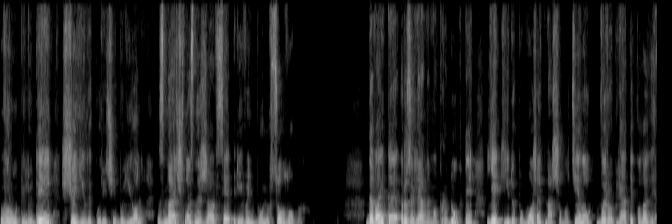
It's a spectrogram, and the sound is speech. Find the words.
В групі людей, що їли курячий бульйон, значно знижався рівень болю в суглобах. Давайте розглянемо продукти, які допоможуть нашому тілу виробляти колаген.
